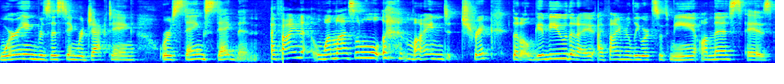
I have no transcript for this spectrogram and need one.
worrying, resisting, rejecting, or staying stagnant. I find one last little mind trick that I'll give you that I, I find really works with me on this is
